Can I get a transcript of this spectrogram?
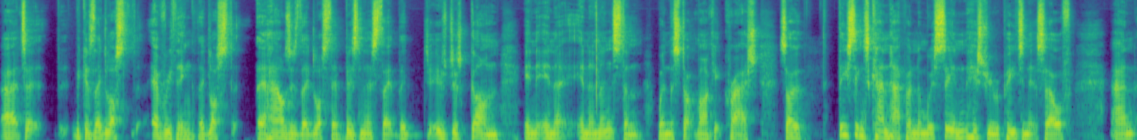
uh, to, because they'd lost everything. They'd lost their houses, they'd lost their business. They, they, it was just gone in in a, in an instant when the stock market crashed. So these things can happen, and we're seeing history repeating itself. And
